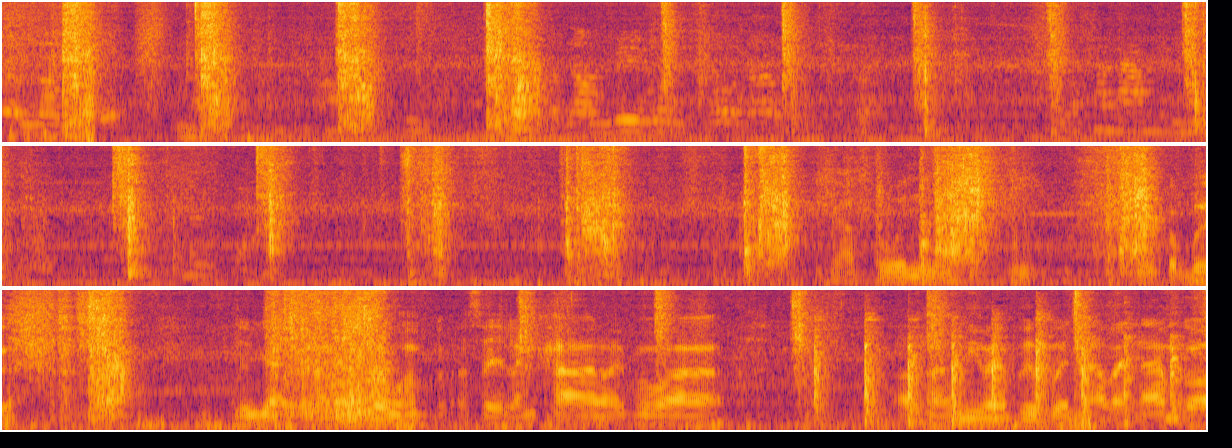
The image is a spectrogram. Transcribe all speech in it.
นั่นนั่นเลยแต่น้ำนี่มันเข้าได้แล้วถ้าน้ำมีเลิกจ้ะหยาบปูน อยู่ดูกระเบื้อเดี๋ยวย้ายถังนี้ลงครับใส่หลังคาหน่อยเพราะว่าเอาถังนี้ไว้เผื่อเปิดน้ำไว้น้ำก็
